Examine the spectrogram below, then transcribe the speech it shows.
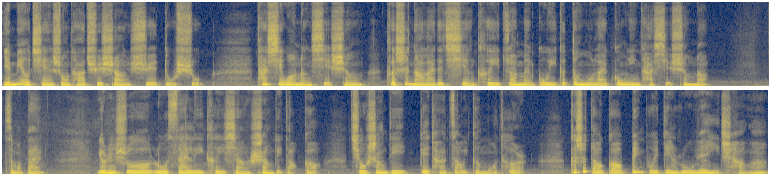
也没有钱送他去上学读书。他希望能写生，可是哪来的钱可以专门雇一个动物来供应他写生呢？怎么办？有人说罗塞利可以向上帝祷告，求上帝给他找一个模特儿。可是祷告并不一定如愿以偿啊！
